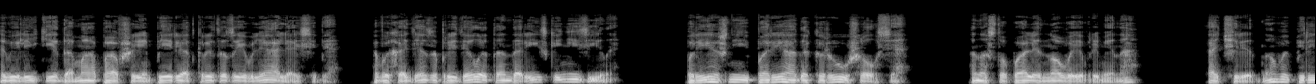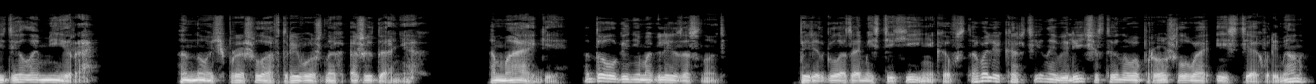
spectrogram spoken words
Великие дома павшей империи открыто заявляли о себе, выходя за пределы Тандарийской низины. Прежний порядок рушился. Наступали новые времена очередного передела мира. Ночь прошла в тревожных ожиданиях. Маги долго не могли заснуть. Перед глазами стихийников вставали картины величественного прошлого из тех времен,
